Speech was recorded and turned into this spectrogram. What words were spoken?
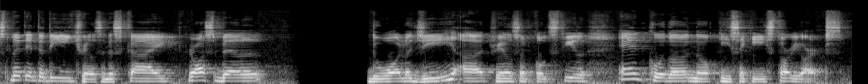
split into the Trails in the Sky, Crossbell, Duology, uh, Trails of Cold Steel, and Kuro no Kiseki story arcs.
